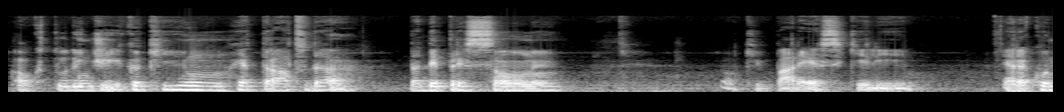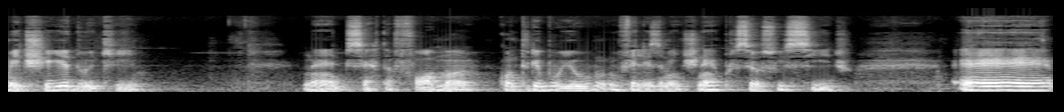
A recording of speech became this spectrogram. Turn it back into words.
ao que tudo indica que um retrato da, da depressão, né? O que parece que ele era cometido e que né, de certa forma contribuiu, infelizmente, né, para o seu suicídio. É,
